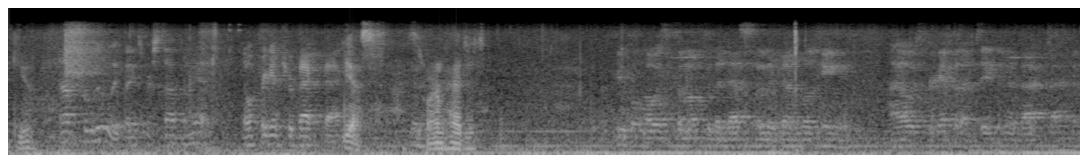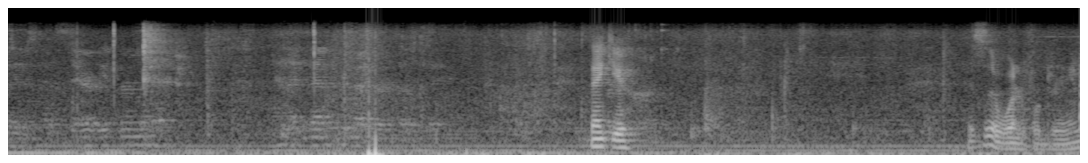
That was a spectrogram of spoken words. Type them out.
Thank you. Absolutely, thanks for stopping in. Don't forget your backpack. Yes, that's where I'm headed. People always come up to the desk when they're done looking and I always forget that I've taken their backpack and they just kinda stare at me for a minute and I never remember until it's. Thank you. This is a wonderful dream.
